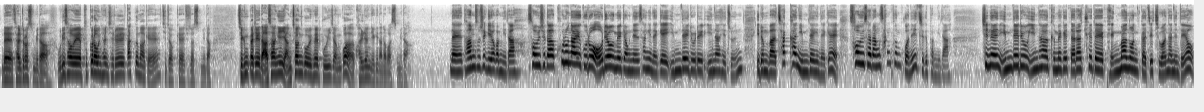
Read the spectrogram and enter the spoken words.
네, 잘 들었습니다. 우리 사회의 부끄러운 현실을 따끔하게 지적해 주셨습니다. 지금까지 나상희 양천구의회 부의장과 관련 얘기 나눠봤습니다. 네, 다음 소식 이어갑니다. 서울시가 코로나19로 어려움을 겪는 상인에게 임대료를 인하해준 이른바 착한 임대인에게 서울사랑 상품권을 지급합니다. 시는 임대료 인하 금액에 따라 최대 100만 원까지 지원하는데요.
